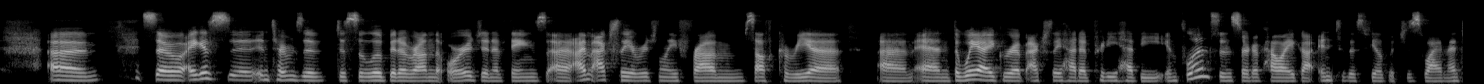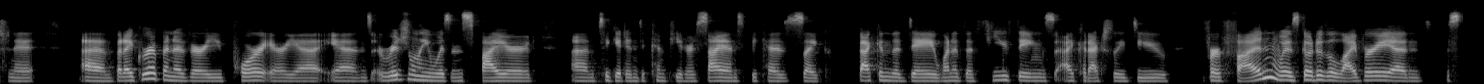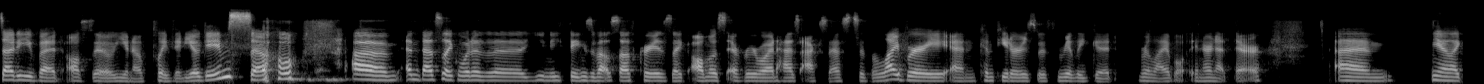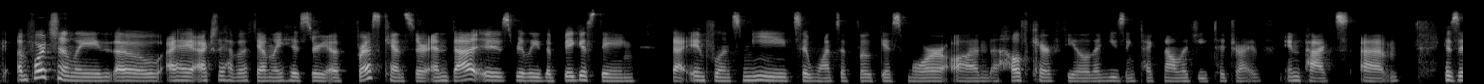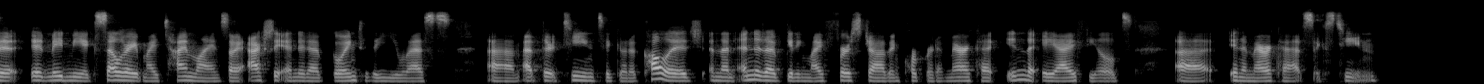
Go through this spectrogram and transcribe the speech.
um, so I guess uh, in terms of just a little bit around the origin of things, uh, I'm actually originally from South Korea. Um, and the way I grew up actually had a pretty heavy influence in sort of how I got into this field, which is why I mention it um, but I grew up in a very poor area and originally was inspired um, to get into computer science because, like, back in the day, one of the few things I could actually do for fun was go to the library and study, but also, you know, play video games. So, um, and that's like one of the unique things about South Korea is like almost everyone has access to the library and computers with really good, reliable internet there. Um, you know, like unfortunately, though, I actually have a family history of breast cancer, and that is really the biggest thing that influenced me to want to focus more on the healthcare field and using technology to drive impacts because um, it, it made me accelerate my timeline. So I actually ended up going to the US um, at 13 to go to college and then ended up getting my first job in corporate America in the AI fields uh, in America at 16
